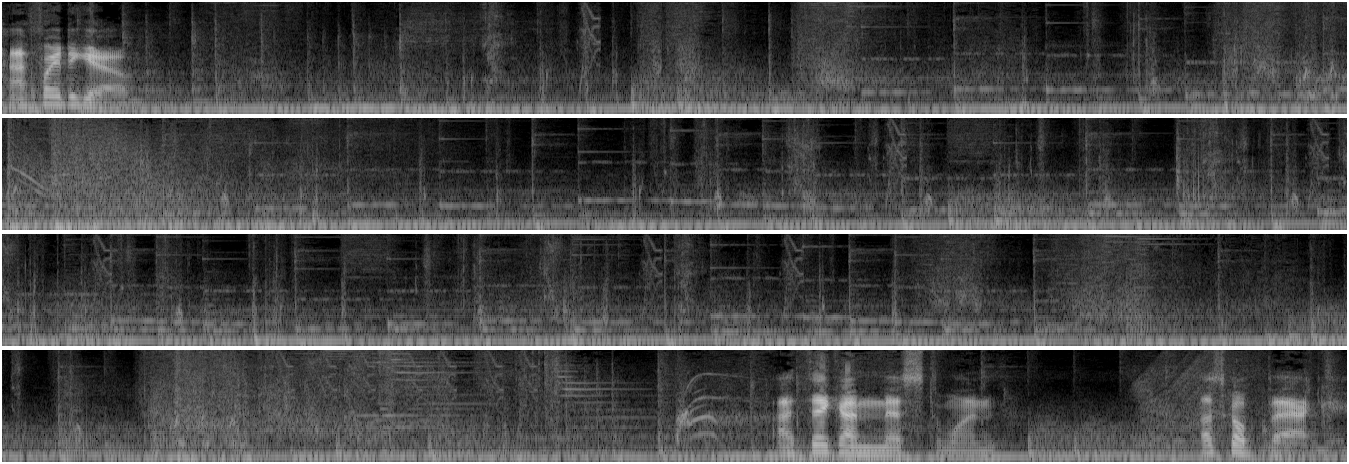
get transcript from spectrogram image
Halfway to go. Think I missed one. Let's go back.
